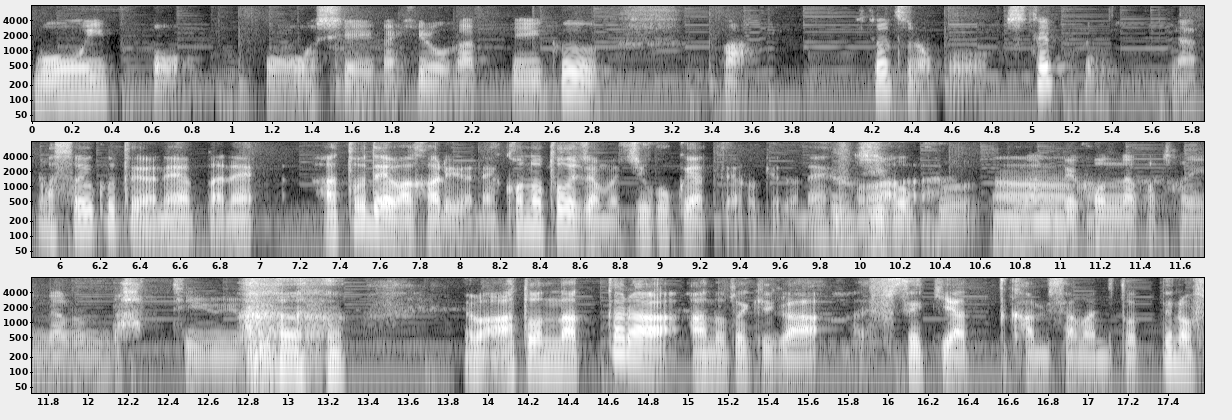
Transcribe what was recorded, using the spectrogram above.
もう一歩教えが広がっていく、まあ、一つのこうステップになる。まあ、そういうことよね、やっぱね。後でわかるよね。この当時はもう地獄やったやろうけどね。地獄。なんでこんなことになるんだっていうような。でも後になったらあの時が布石や神様にとっての布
